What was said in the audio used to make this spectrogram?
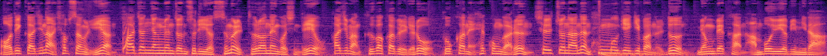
어디까지나 협상을 위한 화전양면 전술이었음을 드러낸 것인데요. 하지만 그것과 별개로 북한의 핵공갈은 실존하는 핵무기에 기반을 둔 명백 한 안보 위협입니다.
